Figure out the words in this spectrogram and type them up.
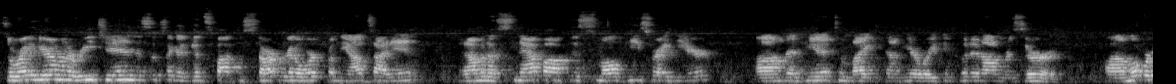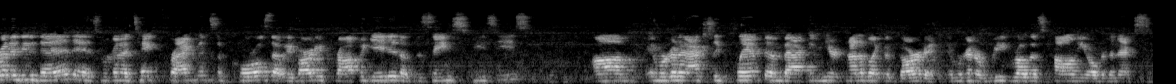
So right here, I'm going to reach in. This looks like a good spot to start. We're going to work from the outside in. And I'm going to snap off this small piece right here, um, then hand it to Mike down here where you can put it on reserve. Um, what we're going to do then is we're going to take fragments of corals that we've already propagated of the same species, um, and we're going to actually plant them back in here kind of like a garden, and we're going to regrow this colony over the next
